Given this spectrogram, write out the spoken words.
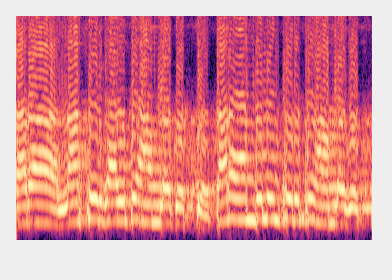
তারা লাশের গাড়িতে হামলা করত। তারা অ্যাম্বুলেন্সের উপর হামলা করত।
